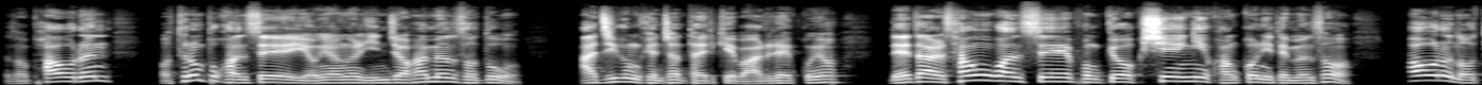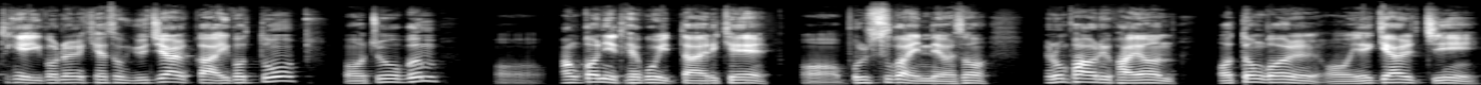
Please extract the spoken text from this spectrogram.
그래서 파월은 어 트럼프 관세의 영향을 인정하면서도 "아직은 괜찮다." 이렇게 말을 했고요. 내달 상호 관세 본격 시행이 관건이 되면서 파월은 어떻게 이거를 계속 유지할까 이것도 어 쪼금 어 관건이 되고 있다 이렇게 어 볼 수가 있네요. 그래서 제롬 파월이 과연 어떤 걸 어 얘기할지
